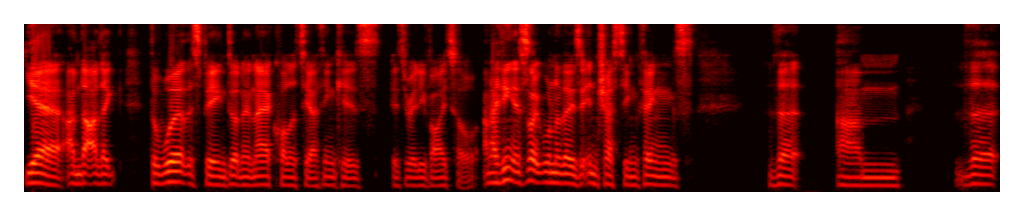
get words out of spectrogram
Yeah, and I like the work that's being done in air quality. I think is is really vital, and I think it's like one of those interesting things that um that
